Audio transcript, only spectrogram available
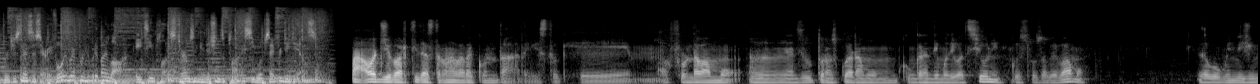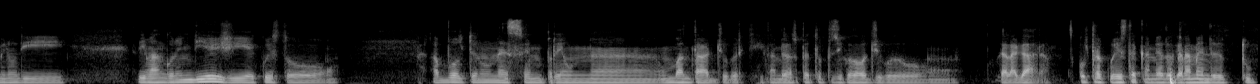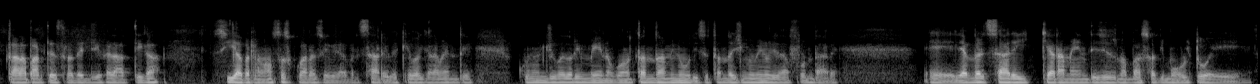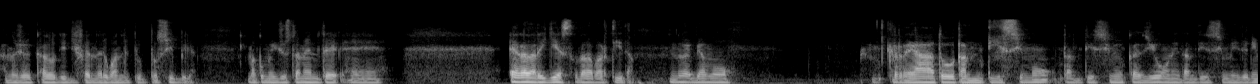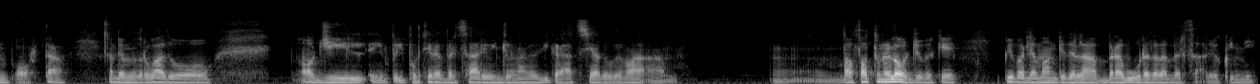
No purchase necessary. Void where prohibited by law. 18 plus. Terms and conditions apply. See website for details. Ma oggi partita strana da raccontare, visto che affrontavamo eh, innanzitutto una squadra con grandi motivazioni, questo lo sapevamo. Dopo 15 minuti rimangono in 10 e questo a volte non è sempre un, un vantaggio perché cambia l'aspetto psicologico della gara. Oltre a questo è cambiato chiaramente tutta la parte strategica tattica, sia per la nostra squadra sia per gli avversari, perché poi chiaramente con un giocatore in meno, con 80 minuti, 75 minuti da affrontare, eh, gli avversari chiaramente si sono abbassati molto e hanno cercato di difendere quanto il più possibile, ma come giustamente eh, era la richiesta della partita. Noi abbiamo creato tantissimo, tantissime occasioni, tantissimi tiri in porta. Abbiamo trovato oggi il, il- il portiere avversario in giornata di grazia dove va, mm, va fatto un elogio perché qui parliamo anche della bravura dell'avversario, quindi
